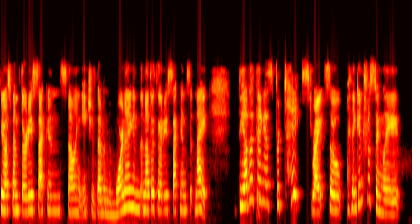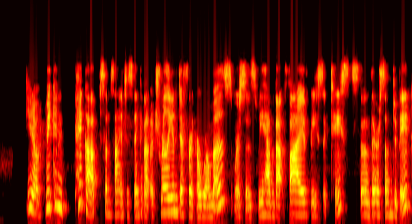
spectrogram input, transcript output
you know, spend 30 seconds smelling each of them in the morning and another 30 seconds at night. The other thing is for taste, right? So I think interestingly, you know, we can pick up, some scientists think, about a trillion different aromas versus we have about five basic tastes, though there's some debate.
